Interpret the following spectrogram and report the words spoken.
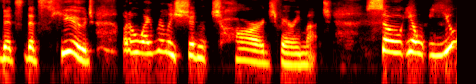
that's that's huge, but oh, I really shouldn't charge very much. So, you know, you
